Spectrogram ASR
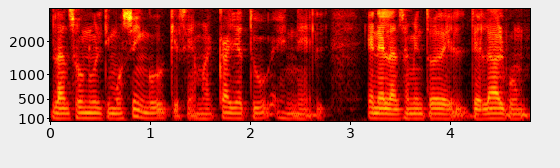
lanzó un último single que se llama Calla tú en el, en el lanzamiento del, del álbum.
